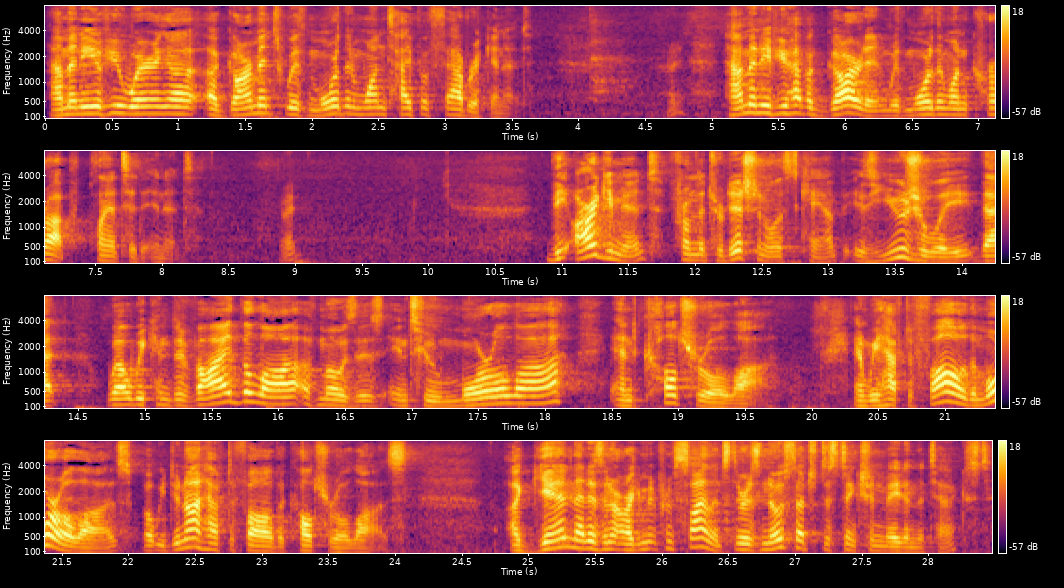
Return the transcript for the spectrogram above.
How many of you wearing a, a garment with more than one type of fabric in it? Right? How many of you have a garden with more than one crop planted in it? The argument from the traditionalist camp is usually that, well, we can divide the law of Moses into moral law and cultural law. And we have to follow the moral laws, but we do not have to follow the cultural laws. Again, that is an argument from silence. There is no such distinction made in the text.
